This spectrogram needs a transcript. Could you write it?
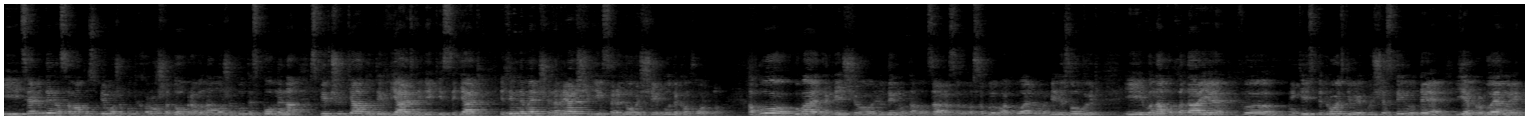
І ця людина сама по собі може бути хороша, добра, вона може бути сповнена співчуття до тих в'язнів, які сидять, і тим не менше навряд чи в їх середовищі буде комфортно. Або буває таке, що людину там от зараз особливо актуально мобілізовують, і вона попадає в якийсь підрозділ, якусь частину, де є проблеми,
